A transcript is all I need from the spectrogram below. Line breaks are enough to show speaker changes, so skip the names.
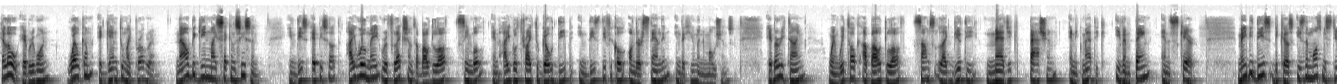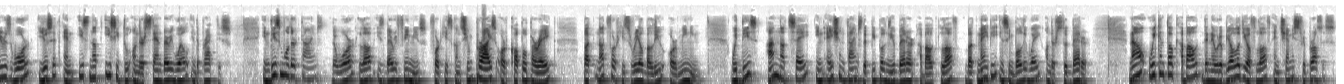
Hello everyone, welcome again to my program. Now begin my second season. In this episode, I will make reflections about love symbol and I will try to go deep in this difficult understanding in the human emotions. Every time when we talk about love, sounds like beauty, magic, passion, enigmatic, even pain and scare. Maybe this because it's the most mysterious word used and is not easy to understand very well in the practice. In these modern times, the word love is very famous for his consumed price or couple parade, but not for his real value or meaning. With this, I'm not saying in ancient times the people knew better about love, but maybe in symbolic way understood better. Now we can talk about the neurobiology of love and chemistry process.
